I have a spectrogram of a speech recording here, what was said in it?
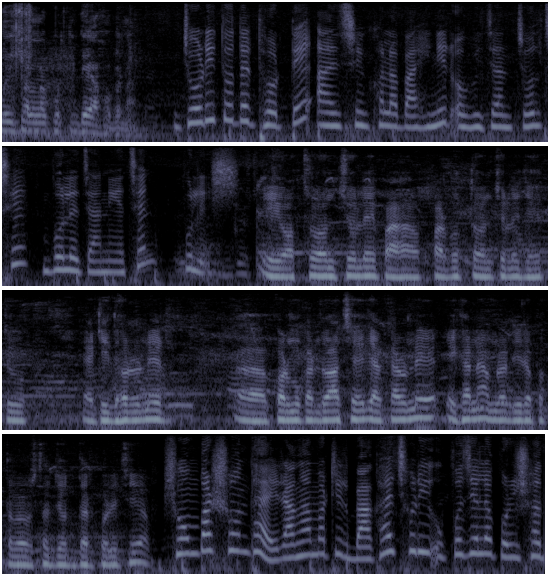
পরিচালনা করতে দেওয়া হবে না। জড়িতদের ধরতে আইন শৃঙ্খলা বাহিনীর অভিযান চলছে বলে জানিয়েছেন পুলিশ। এই অত্র অঞ্চলে পার্বত্য অঞ্চলে যেহেতু একই ধরনের কর্মকাণ্ড আছে যার কারণে এখানে আমরা নিরাপত্তা ব্যবস্থা জোরদার করেছি। সোমবার সন্ধ্যায় রাঙামাটির বাঘাইছড়ি উপজেলা পরিষদ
